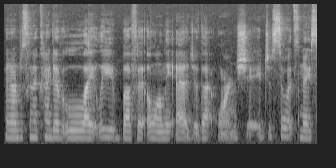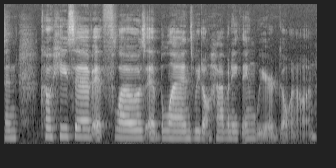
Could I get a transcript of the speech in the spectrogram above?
and I'm just gonna kind of lightly buff it along the edge of that orange shade, just so it's nice and cohesive, it flows, it blends, we don't have anything weird going on.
